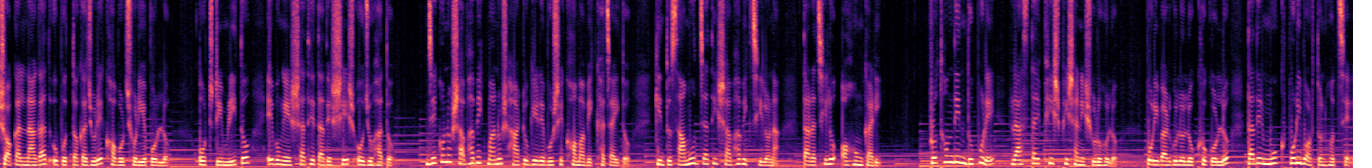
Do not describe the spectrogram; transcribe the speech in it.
সকাল নাগাদ উপত্যকা জুড়ে খবর ছড়িয়ে পড়ল। ওটটি মৃত এবং এর সাথে তাদের শেষ অজুহাত। যে কোনো স্বাভাবিক মানুষ হাঁটু গেড়ে বসে ক্ষমা ভিক্ষা চাইত, কিন্তু সামুদ জাতি স্বাভাবিক ছিল না, তারা ছিল অহংকারী। প্রথম দিন দুপুরে রাস্তায় ফিসফিসানি শুরু হলো। পরিবারগুলো লক্ষ্য করল তাদের মুখ পরিবর্তন হচ্ছে।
